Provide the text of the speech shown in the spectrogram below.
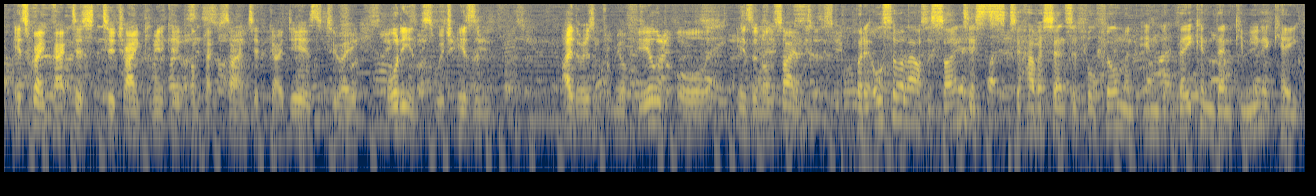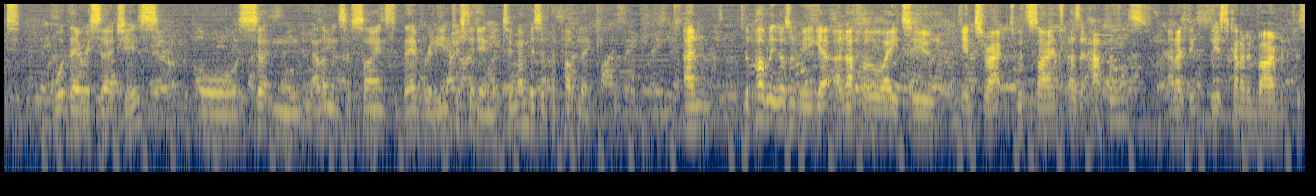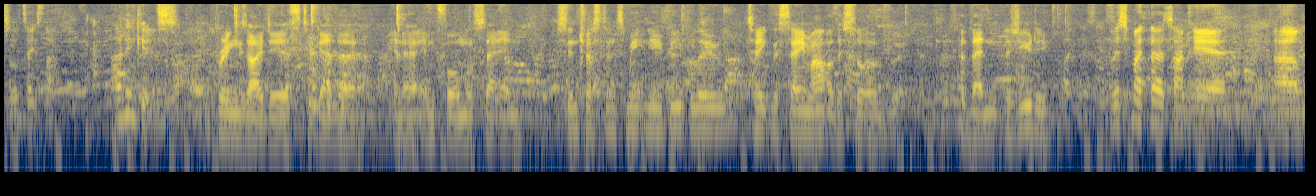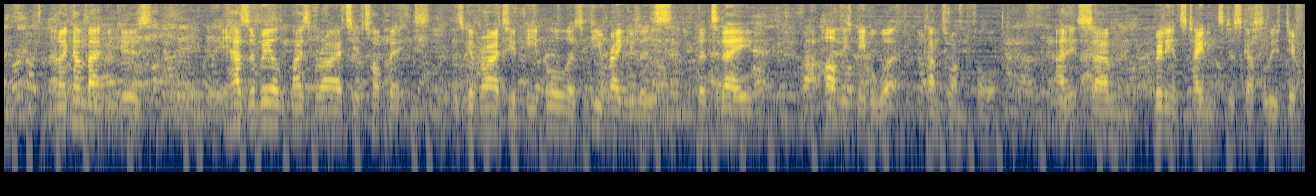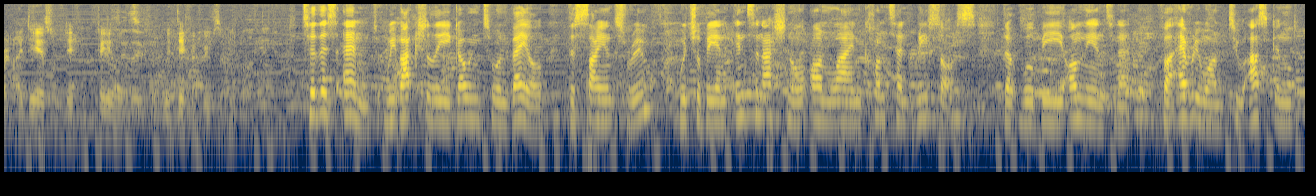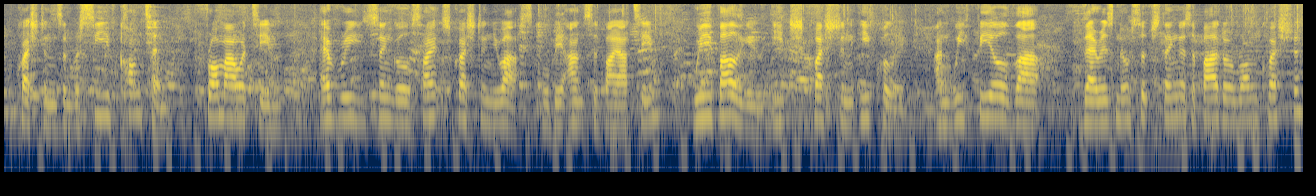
It's great practice to try and communicate complex scientific ideas to a audience which isn't either isn't from your field or is a non-scientist. But it also allows the scientists to have a sense of fulfillment in that they can then communicate what their research is or certain elements of science that they're really interested in to members of the public. And the public doesn't really get enough of a way to interact with science as it happens, and I think this kind of environment facilitates that. I think it brings ideas together in an informal setting. It's interesting to meet new people who take the same out of this sort of event as you do. This is my third time here, um, and I come back because it has a real nice variety of topics. There's a good variety of people. There's a few regulars, but today about half these people were come to one before, and it's um, really entertaining to discuss all these different ideas from different fields with different groups of people. To this end, we've actually going to unveil the Science Room, which will be an international online content resource that will be on the internet for everyone to ask and questions and receive content from our team. Every single science question you ask will be answered by our team. We value each question equally and we feel that there is no such thing as a bad or wrong question.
